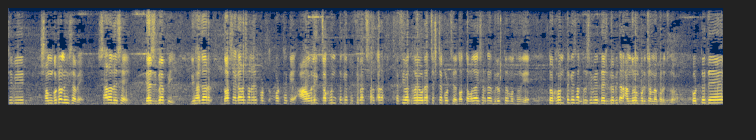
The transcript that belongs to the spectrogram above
শিবির সংগঠন হিসাবে সারা দেশে দেশব্যাপী দুই হাজার দশ এগারো সালের পর- থেকে আওয়ামী লীগ যখন থেকে ফেসিবাদ সরকার ফেসিবাদ হয়ে ওঠার চেষ্টা করছিল, তত্ত্বাবধায়ক সরকার বিলুপ্তের মধ্য দিয়ে, তখন থেকে ছাত্র শিবির দেশব্যাপী তার আন্দোলন পরিচালনা করেছিল। করতে যে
